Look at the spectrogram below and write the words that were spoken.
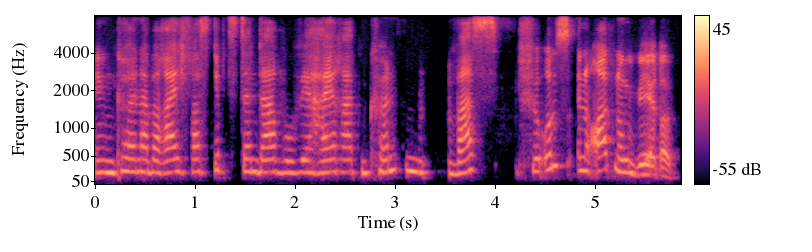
im Kölner Bereich, was gibt's denn da, wo wir heiraten könnten, was für uns in Ordnung wäre?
